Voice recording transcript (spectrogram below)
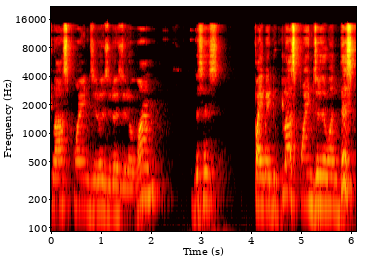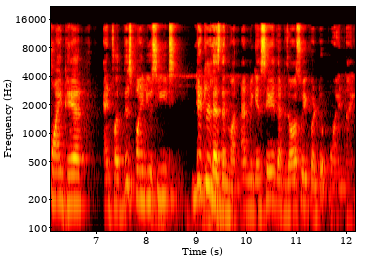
plus 0.0001 this is pi by 2 plus 0.001 this point here. And for this point you see it's little less than 1 and we can say that is also equal to 0.999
